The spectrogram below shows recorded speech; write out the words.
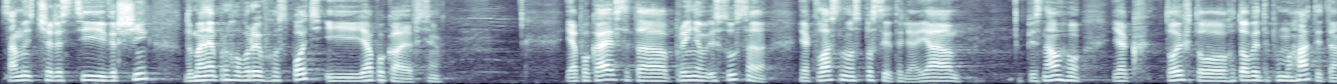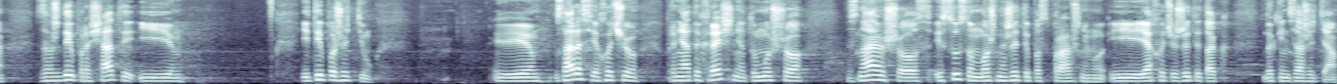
Саме через ці вірші до мене проговорив Господь, і я покаявся. Я покаявся та прийняв Ісуса як власного Спасителя. Я пізнав його як той, хто готовий допомагати та завжди прощати і йти по життю. І зараз я хочу прийняти хрещення, тому що знаю, що з Ісусом можна жити по-справжньому, і я хочу жити так до кінця життя.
